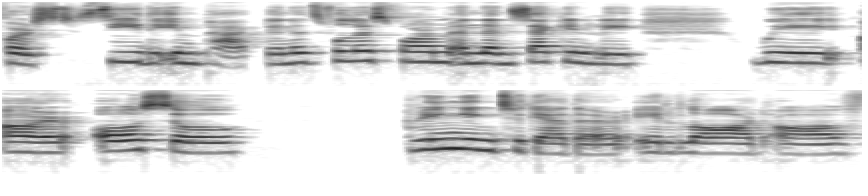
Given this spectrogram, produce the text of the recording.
first see the impact in its fullest form. And then secondly we are also bringing together a lot of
